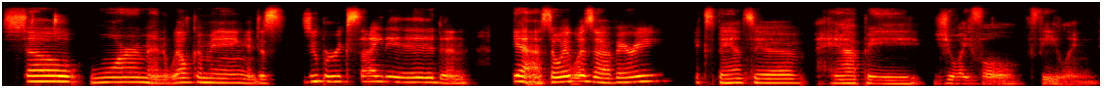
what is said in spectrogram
so warm and welcoming and just super excited. And yeah, so it was a very expansive, happy, joyful feeling.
